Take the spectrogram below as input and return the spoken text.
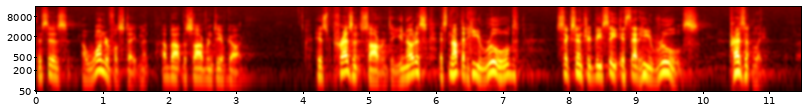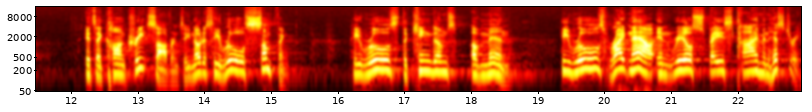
This is a wonderful statement about the sovereignty of God. His present sovereignty. You notice it's not that he ruled 6th century BC, it's that he rules presently. It's a concrete sovereignty. Notice he rules something. He rules the kingdoms of men. He rules right now in real space, time, and history.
